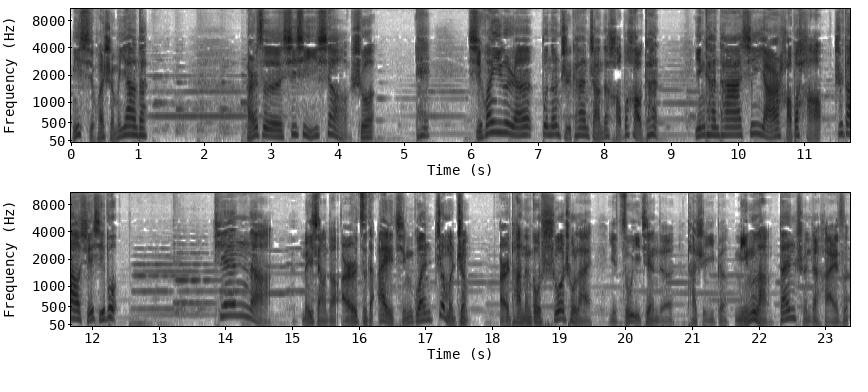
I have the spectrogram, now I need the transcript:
你喜欢什么样的？”儿子嘻嘻一笑说：“嘿。”喜欢一个人，不能只看长得好不好看，应看他心眼儿好不好，知道学习不？天哪，没想到儿子的爱情观这么正，而他能够说出来，也足以见得他是一个明朗单纯的孩子。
